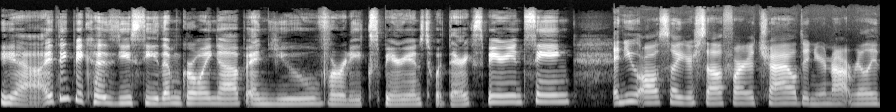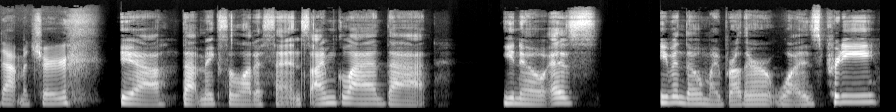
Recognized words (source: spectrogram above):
Yeah, I think because you see them growing up and you've already experienced what they're experiencing. And you also yourself are a child and you're not really that mature. yeah, that makes a lot of sense. I'm glad that, you know, as even though my brother was pretty,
